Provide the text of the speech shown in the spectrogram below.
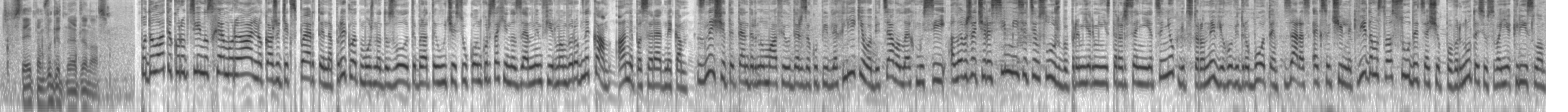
будет стоять там выгодная для нас. Подолати корупційну схему реально кажуть експерти. Наприклад, можна дозволити брати участь у конкурсах іноземним фірмам-виробникам, а не посередникам. Знищити тендерну мафію у держзакупівлях ліків обіцяв Олег Мусій. Але вже через сім місяців служби прем'єр-міністр Арсеній Яценюк відсторонив його від роботи. Зараз екс-очільник відомства судиться, щоб повернутись у своє крісло.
